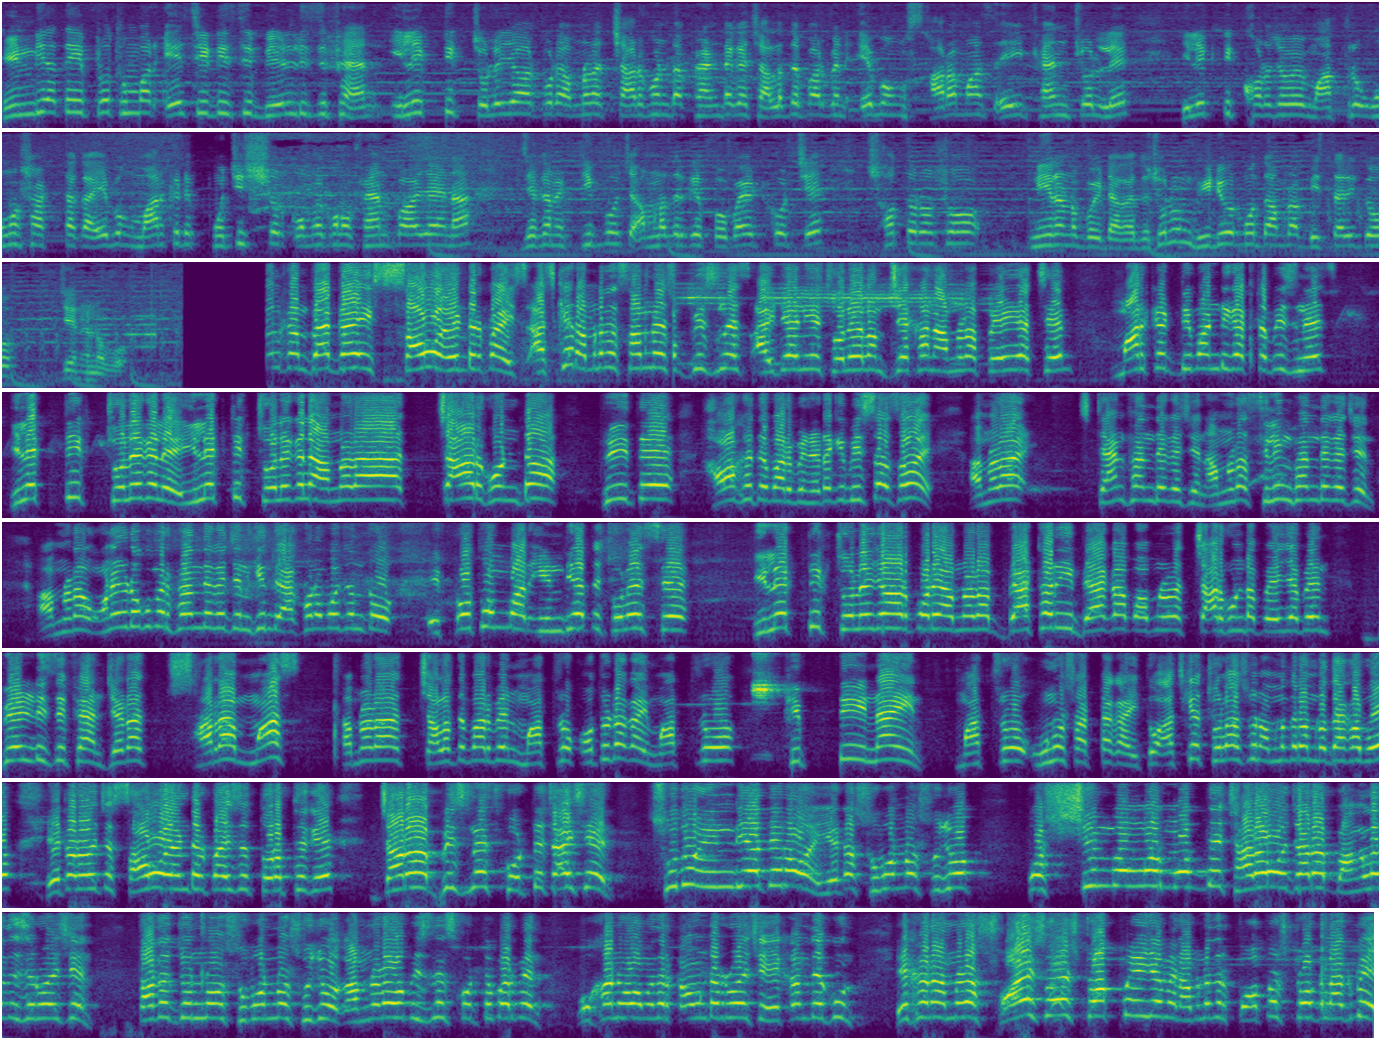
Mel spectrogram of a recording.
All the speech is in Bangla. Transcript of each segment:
ইন্ডিয়াতে এই প্রথমবার এসিডিসি বিএলডিসি ফ্যান ইলেকট্রিক চলে যাওয়ার পরে আপনারা চার ঘণ্টা ফ্যানটাকে চালাতে পারবেন এবং সারা মাস এই ফ্যান চললে ইলেকট্রিক খরচ হবে মাত্র উনষাট টাকা এবং মার্কেটে পঁচিশশোর কমে কোনো ফ্যান পাওয়া যায় না, যেখানে টিপোচ আপনাদেরকে প্রোভাইড করছে সতেরোশো নিরানব্বই টাকা। তো চলুন ভিডিওর মধ্যে আমরা বিস্তারিত জেনে নেব। ওয়েলকাম সাও এন্টারপ্রাইজ আজকের আপনাদের সামনে বিজনেস আইডিয়া নিয়ে চলে এলাম, যেখানে আপনারা পেয়ে যাচ্ছেন মার্কেট ডিমান্ডিং একটা বিজনেস ইলেকট্রিক চলে গেলে, ইলেকট্রিক চলে গেলে আপনারা চার ঘণ্টা ফ্রিতে হাওয়া খেতে পারবেন। এটা কি বিশ্বাস হয়? আপনারা স্ট্যান্ড ফ্যান দেখেছেন, আপনারা সিলিং ফ্যান দেখেছেন, আপনারা অনেক রকমের ফ্যান দেখেছেন, কিন্তু এখনও পর্যন্ত এই প্রথমবার ইন্ডিয়াতে চলে এসছে। ইলেকট্রিক চলে যাওয়ার পরে আপনারা ব্যাটারি ব্যাক আপ আপনারা চার ঘণ্টা পেয়ে যাবেন বেলডিসি ফ্যান, যেটা সারা মাস আপনারা চালাতে পারবেন। মাত্র কত টাকায়? মাত্র ফিফটি নাইন মাত্র উনষাট টাকায়। তো আজকে চলে আসুন, আপনাদের আমরা দেখাবো। এটা রয়েছে সাও এন্টারপ্রাইজের তরফ থেকে। যারা বিজনেস করতে চাইছেন, শুধু ইন্ডিয়াতে নয়, এটা সুবর্ণ সুযোগ। পশ্চিমবঙ্গের মধ্যে ছাড়াও যারা বাংলাদেশে রয়েছেন, তাদের জন্য সুবর্ণ সুযোগ। আপনারাও বিজনেস করতে পারবেন। ওখানেও আমাদের কাউন্টার রয়েছে। এখানে দেখুন, এখানে আপনারা শয়ে শয়ে স্টক পেয়ে যাবেন। আপনাদের কত স্টক লাগবে?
